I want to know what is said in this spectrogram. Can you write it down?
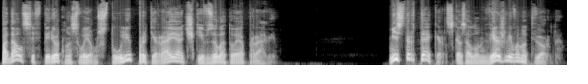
подался вперед на своем стуле, протирая очки в золотой оправе. «Мистер Текер», — сказал он вежливо, но твердо, —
